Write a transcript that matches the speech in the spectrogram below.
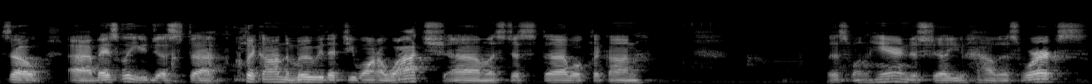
So uh, basically, you just uh, click on the movie that you want to watch. Um, let's just, uh, we'll click on this one here and just show you how this works.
